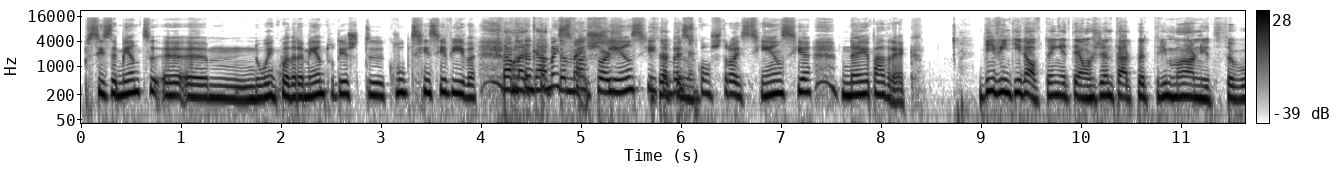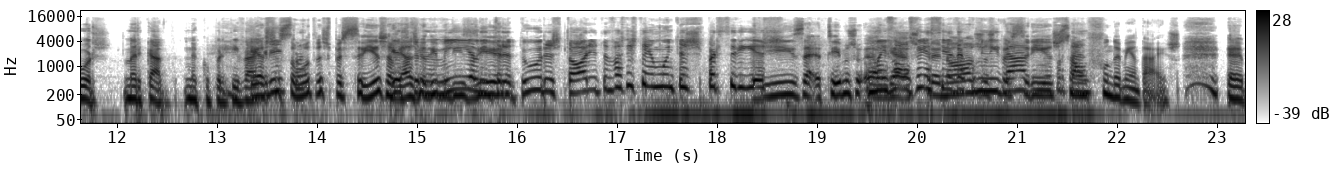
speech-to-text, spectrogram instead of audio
precisamente eh, ehm, no enquadramento deste Clube de Ciência Viva. Está portanto, também, também se faz ciência exatamente. e também se constrói ciência na EPADREC. Dia 29 tem até um jantar património de sabores marcado na cooperativa Estas agrícola. são outras parcerias, aliás, eu devo dizer... literatura, história, então vocês têm muitas parcerias. Exato, temos, uma aliás, envolvência para nós as parcerias são fundamentais. Uh,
